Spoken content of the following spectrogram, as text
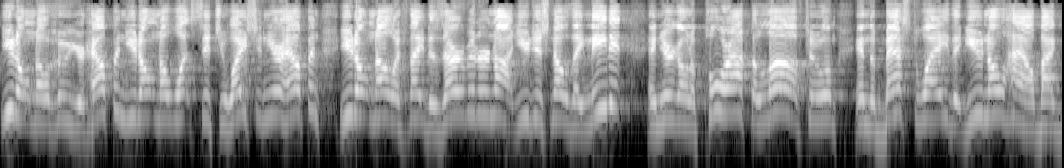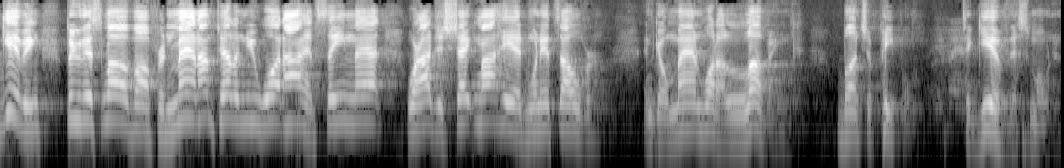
You don't know who you're helping. You don't know what situation you're helping. You don't know if they deserve it or not. You just know they need it, and you're going to pour out the love to them in the best way that you know how by giving through this love offering. Man, I'm telling you what, I have seen that where I just shake my head when it's over and go, man, what a loving bunch of people to give this morning.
